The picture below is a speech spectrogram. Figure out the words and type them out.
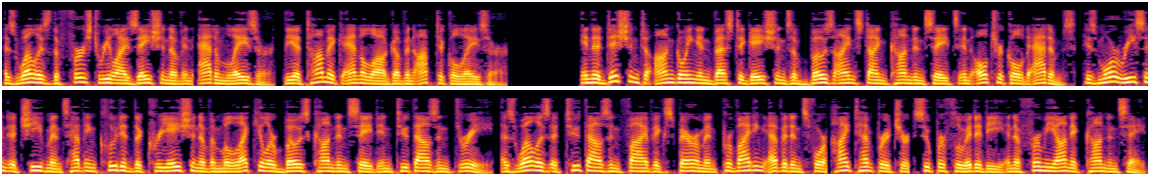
as well as the first realization of an atom laser, the atomic analog of an optical laser. In addition to ongoing investigations of Bose–Einstein condensates in ultracold atoms, his more recent achievements have included the creation of a molecular Bose condensate in 2003, as well as a 2005 experiment providing evidence for high-temperature superfluidity in a fermionic condensate.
